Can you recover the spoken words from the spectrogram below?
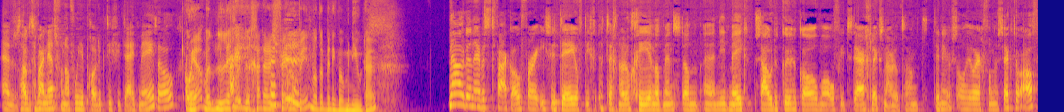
En dat hangt er maar net vanaf hoe je productiviteit meet ook. Oh ja, maar leg, ga daar eens verder op in, want daar ben ik wel benieuwd naar. Nou, dan hebben ze het vaak over ICT of die technologie. En dat mensen dan eh, niet mee zouden kunnen komen of iets dergelijks. Nou, dat hangt ten eerste al heel erg van de sector af.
